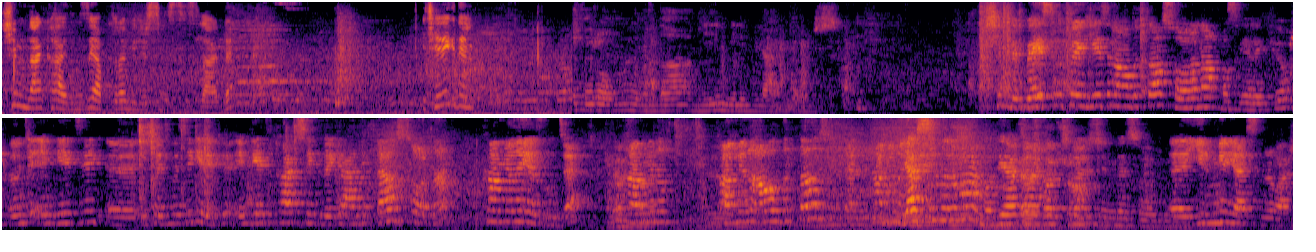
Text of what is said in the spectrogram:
şimdiden kaydınızı yaptırabilirsiniz sizler de. İçeri gidelim. Şoför olma yolunda milim milim ilerliyoruz. Şimdi B sınıfı ehliyetini aldıktan sonra ne yapması gerekiyor? Önce ehliyeti e, işletmesi gerekiyor. Ehliyeti kaç şekilde geldikten sonra kamyona yazılacak. Kamyonu kamyonu aldıktan sonra yani kamyonu Yaş sınırı var mı? Diğer takipçiler için de söyleyeyim. e, 21 yaş sınırı var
